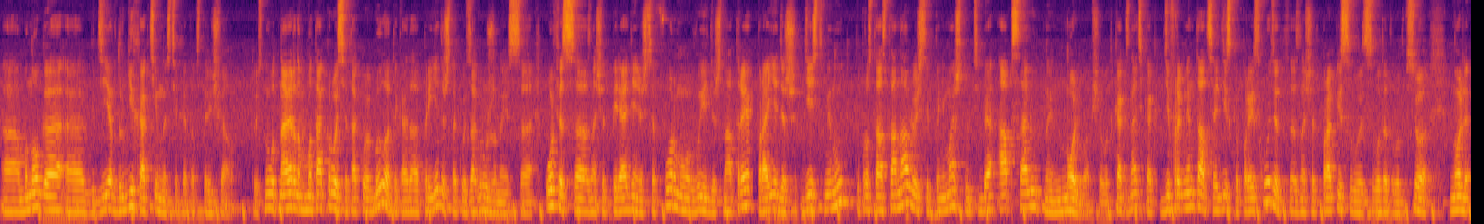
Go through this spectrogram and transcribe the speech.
Э, много э, где в других активностях это встречал. То есть, ну вот, наверное, в мотокроссе такое было, ты когда приедешь такой загруженный с офиса, значит, переоденешься в форму, выйдешь на трек, проедешь 10 минут, ты просто останавливаешься и понимаешь, что у тебя абсолютный ноль вообще. Вот как, знаете, как дефрагментация диска происходит, значит, прописывается вот это вот все ноль,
